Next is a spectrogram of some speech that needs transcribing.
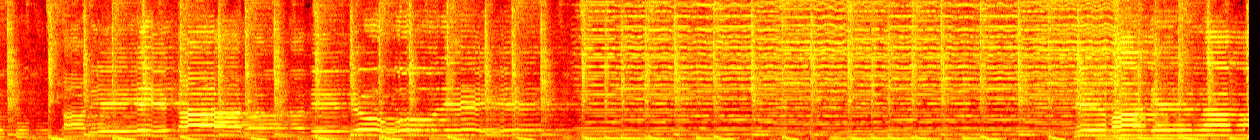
શકો તારે કારણ વેઠ્યો રે. હે વાડેલા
